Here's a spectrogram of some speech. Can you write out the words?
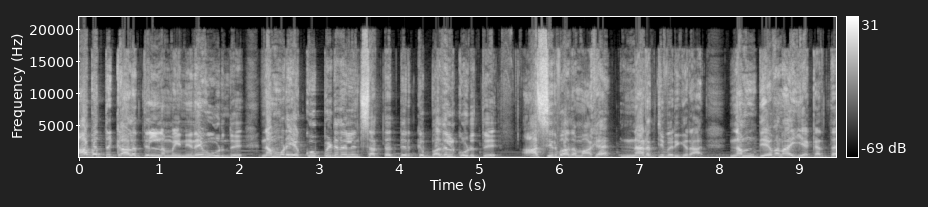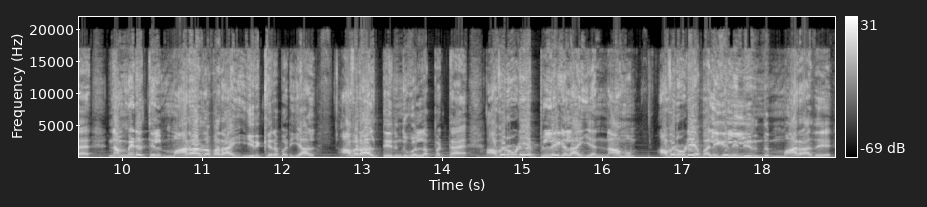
ஆபத்து காலத்தில் நம்மை நினைவு கூர்ந்து நம்முடைய கூப்பிடுதலின் சத்தத்திற்கு பதில் கொடுத்து ஆசீர்வாதமாக நடத்தி வருகிறார். நம் தேவனாகிய கர்த்தர் நம்மிடத்தில் மாறாதவராய் இருக்கிறபடியால் அவரால் தெரிந்து கொள்ளப்பட்ட அவருடைய பிள்ளைகளாகிய நாமும் அவருடைய வழிகளில் இருந்து மாறாது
